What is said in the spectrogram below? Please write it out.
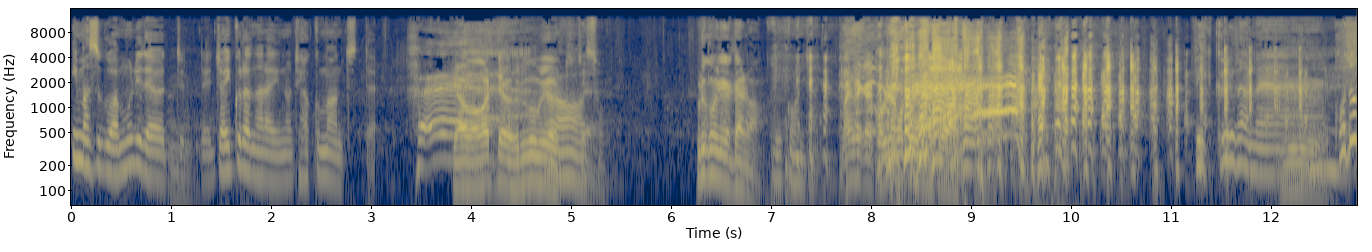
今すぐは無理だよって言って、じゃあいくらならいいの？って100万っつっていや分かったよ。振り込むよっつって。ああそう。振り込んでたの？離婚だまさかこんなことになるとは。びっくりだね、子供を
